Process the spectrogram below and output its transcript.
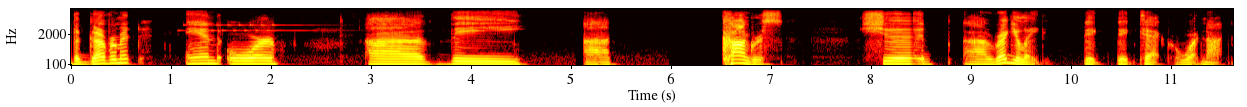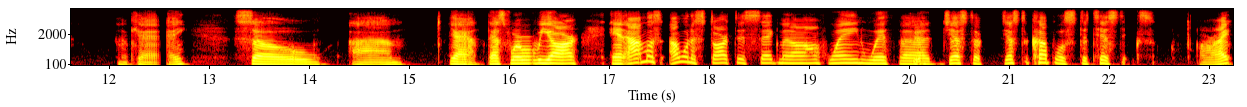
the government and or uh, the uh, Congress should uh, regulate big big tech or whatnot. Okay, so um, yeah, that's where we are. And I must I want to start this segment off, Wayne, with uh, just a just a couple of statistics. All right.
